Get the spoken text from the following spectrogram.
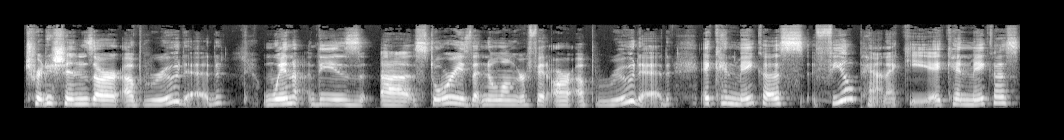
traditions are uprooted, when these uh, stories that no longer fit are uprooted, it can make us feel panicky. It can make us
